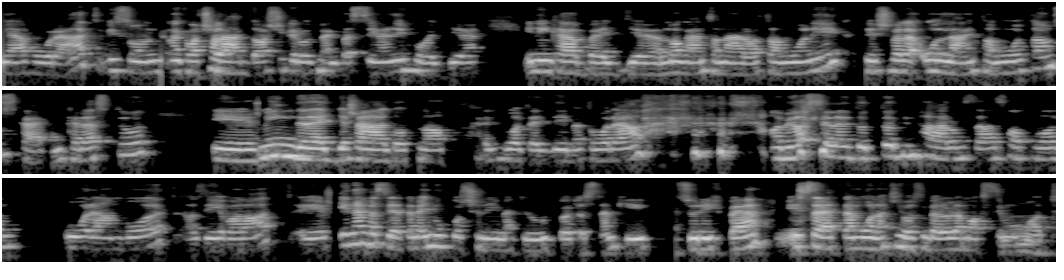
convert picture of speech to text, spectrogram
nyelvórát, viszont nekem a családdal sikerült megbeszélni, hogy én inkább egy magántanárral tanulnék, és vele online tanultam, Skype-on keresztül, és minden egyes áldott nap volt egy német órám, ami azt jelenti, hogy több mint 360 órám volt az év alatt, és én nem beszéltem egy munkot se németül, úgy költöztem ki Zürichbe, és szerettem volna kihozni belőle maximumot.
